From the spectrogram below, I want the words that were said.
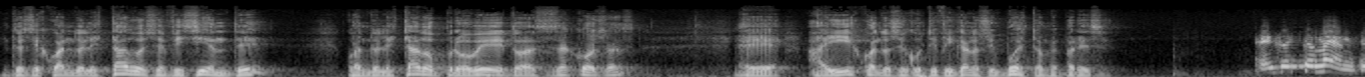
Entonces, cuando el Estado es eficiente, cuando el Estado provee todas esas cosas, eh, ahí es cuando se justifican los impuestos, me parece. Exactamente,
